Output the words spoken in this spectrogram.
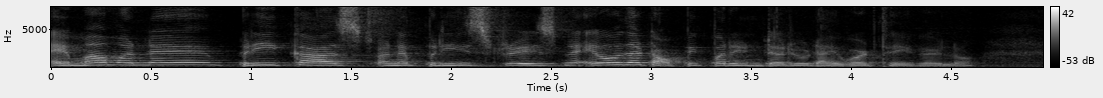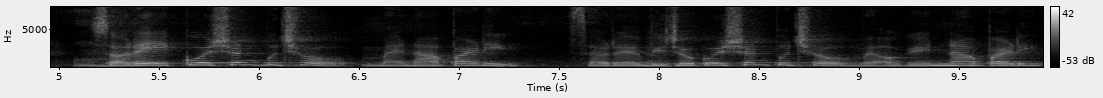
એમાં મને પ્રીકાસ્ટ અને પ્રી સ્ટ્રેસ ને એવા બધા ટોપિક પર ઇન્ટરવ્યૂ ડાયવર્ટ થઈ ગયેલો. સરે એક ક્વેશ્ચન પૂછો, મેં ના પાડી. સરે બીજો ક્વેશ્ચન પૂછ્યો મેં અગેન ના પાડી.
